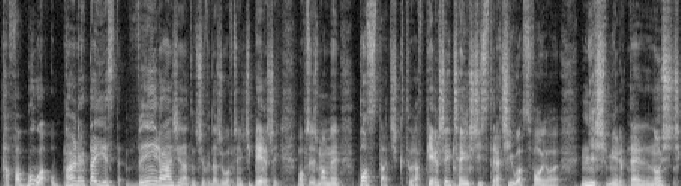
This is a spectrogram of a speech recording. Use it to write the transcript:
ta fabuła oparta jest wyraźnie na tym, co się wydarzyło w części pierwszej. Bo przecież mamy postać, która w pierwszej części straciła swoją nieśmiertelność,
